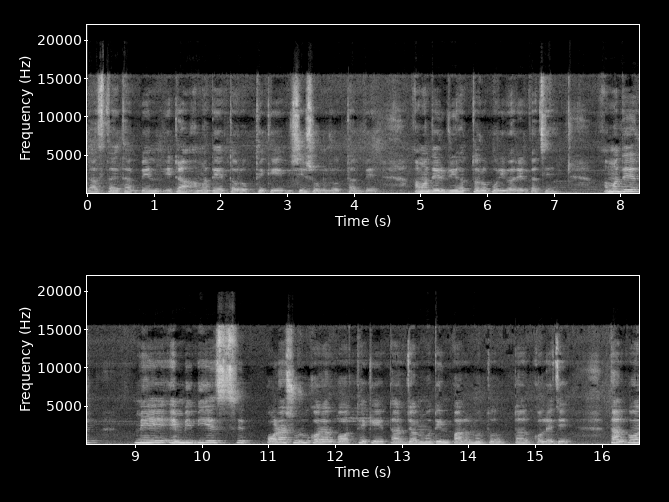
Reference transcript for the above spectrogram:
রাস্তায় থাকবেন, এটা আমাদের তরফ থেকে বিশেষ অনুরোধ থাকবে আমাদের বৃহত্তর পরিবারের কাছে। আমাদের মেয়ে এমবিবিএস পড়া শুরু করার পর থেকে তার জন্মদিন পালন হতো তার কলেজে। তারপর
